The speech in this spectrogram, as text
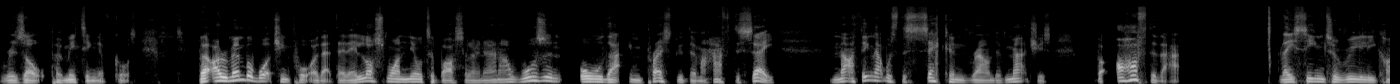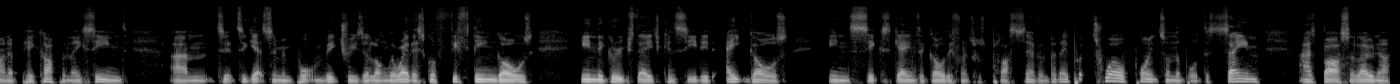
result permitting, of course. But I remember watching Porto that day. They lost 1 0 to Barcelona, and I wasn't all that impressed with them, I have to say. And I think that was the second round of matches. But after that, they seemed to really kind of pick up and they seemed um, to, to get some important victories along the way. They scored 15 goals in the group stage, conceded eight goals in six games. The goal difference was plus seven, but they put 12 points on the board, the same as Barcelona.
